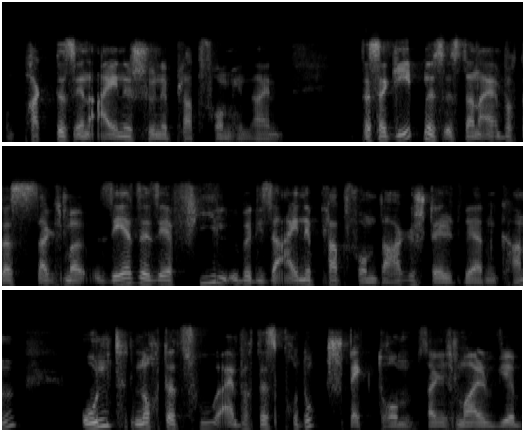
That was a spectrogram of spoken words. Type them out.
und packt es in eine schöne Plattform hinein das Ergebnis ist dann einfach, dass, sage ich mal, sehr, sehr, sehr viel über diese eine Plattform dargestellt werden kann. Und noch dazu einfach das Produktspektrum, sage ich mal, wir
